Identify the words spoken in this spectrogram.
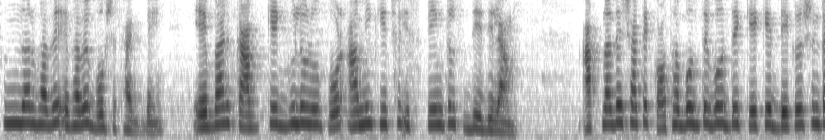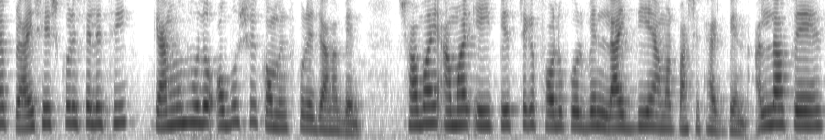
সুন্দরভাবে এভাবে বসে থাকবে। এবার কাপ কেকগুলোর উপর আমি কিছু স্প্রিঙ্কলস দিয়ে দিলাম। আপনাদের সাথে কথা বলতে বলতে কেকের ডেকোরেশনটা প্রায় শেষ করে ফেলেছি। কেমন হলো অবশ্যই কমেন্টস করে জানাবেন। সবাই আমার এই পেজটাকে ফলো করবেন লাইক দিয়ে আমার পাশে থাকবেন। আল্লাহ হাফেজ।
